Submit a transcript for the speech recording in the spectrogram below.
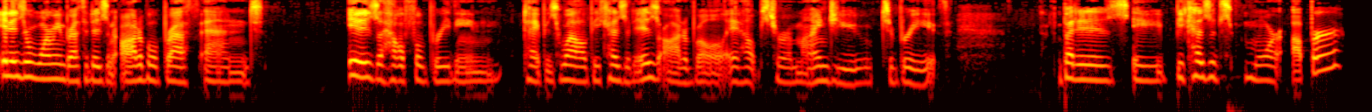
it is a warming breath. It is an audible breath, and it is a helpful breathing type as well because it is audible. It helps to remind you to breathe. But it is a because it's more upper.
